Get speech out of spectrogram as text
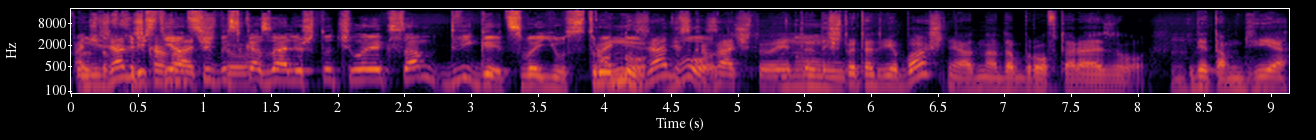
а нельзя ли сказать, что... сказали, что человек сам двигает свою струну. А нельзя ли вот. сказать, что это, ну... что это две башни, одна добро, вторая зло? Mm. Или там две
